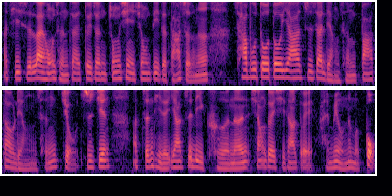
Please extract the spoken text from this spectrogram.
那其实赖鸿成在对战中信兄弟的打者呢，差不多都压制在两成八到两成九之间。那整体的压制力可能相对其他队还没有那么够。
